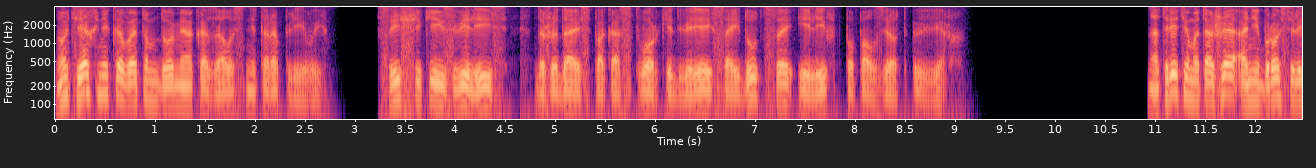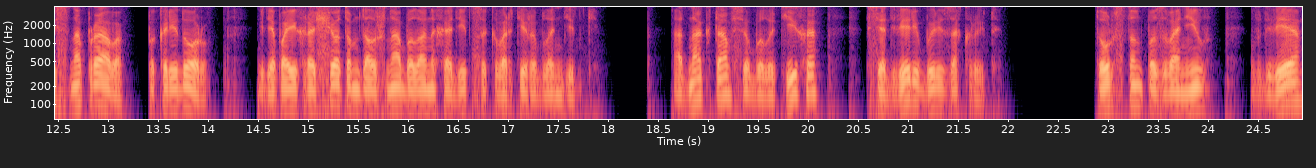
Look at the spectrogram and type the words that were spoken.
но техника в этом доме оказалась неторопливой. Сыщики извелись, дожидаясь, пока створки дверей сойдутся и лифт поползет вверх. На третьем этаже они бросились направо, по коридору, где, по их расчетам, должна была находиться квартира блондинки. Однако там все было тихо, все двери были закрыты. Турстон позвонил в две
